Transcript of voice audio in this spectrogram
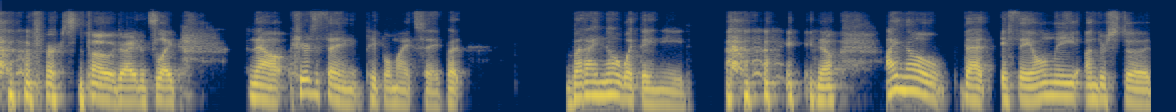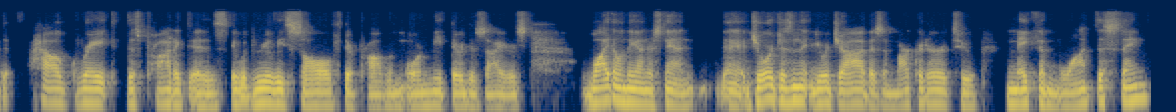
first mode, right? It's like now here's the thing people might say, but but I know what they need. you know, I know that if they only understood how great this product is, it would really solve their problem or meet their desires. Why don't they understand? Uh, George, isn't it your job as a marketer to make them want this thing?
